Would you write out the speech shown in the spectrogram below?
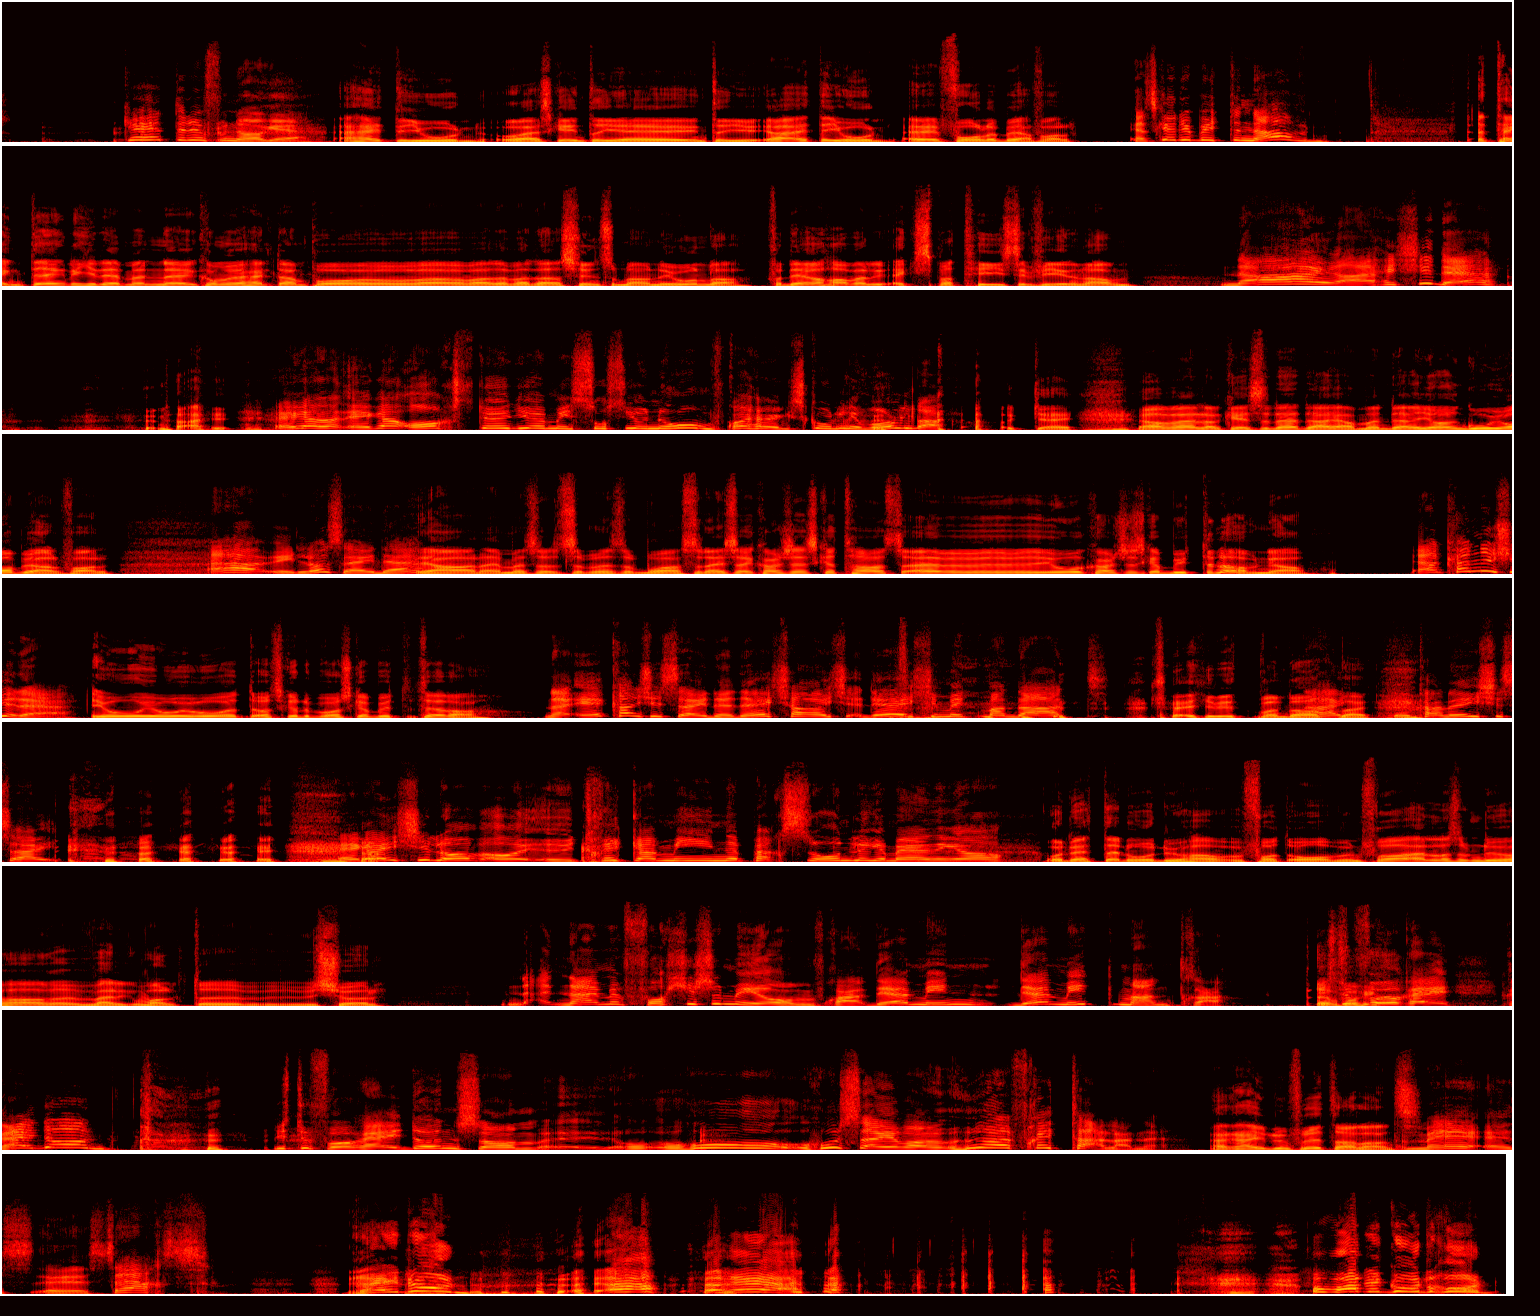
Hva heter du for noe? Jeg heter Jon, og jeg skal intervjue, intervju Ja, jeg heter Jon. Foreløpig, iallfall. Skal du bytte navn? Jeg tenkte egentlig ikke det, men det kommer jo helt an på hva, hva, hva dere syns om navnet Jon, da. For dere har vel ekspertise i fine navn? Nei, jeg har ikke det. Nei, Jeg har, årsstudium i sosionom fra Høgskolen i Volda. OK. Ja vel, ok, så det er det, ja. Men dere gjør en god jobb, iallfall. Jeg vil jo si det. Ja, nei, men så, så, men så bra. Så, nei, så jeg, kanskje jeg skal ta så, øh, Jo, kanskje jeg skal bytte navn, ja. Jeg kan ikke det. Jo, jo, jo. Hva skal du hva skal jeg bytte til, da? Nei, jeg kan ikke si det. Det er ikke, det er ikke mitt mandat. Det er ikke ditt mandat, Nei, nei. det kan jeg ikke si. Jeg har ikke lov å uttrykke mine personlige meninger. Og dette er noe du har fått ovenfra, eller som du har velg, valgt sjøl? Nei, nei, vi får ikke så mye ovenfra. Det er, min, det er mitt mantra. Hvis du får Re Reidun Hvis du får Reidun som Og, og hun, hun sier hva Hun er frittalende. Er Reidun Frittalens? Med eh, s- eh, særs. Reidun! Ja, her er jeg! Og hva er det Gudrun?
